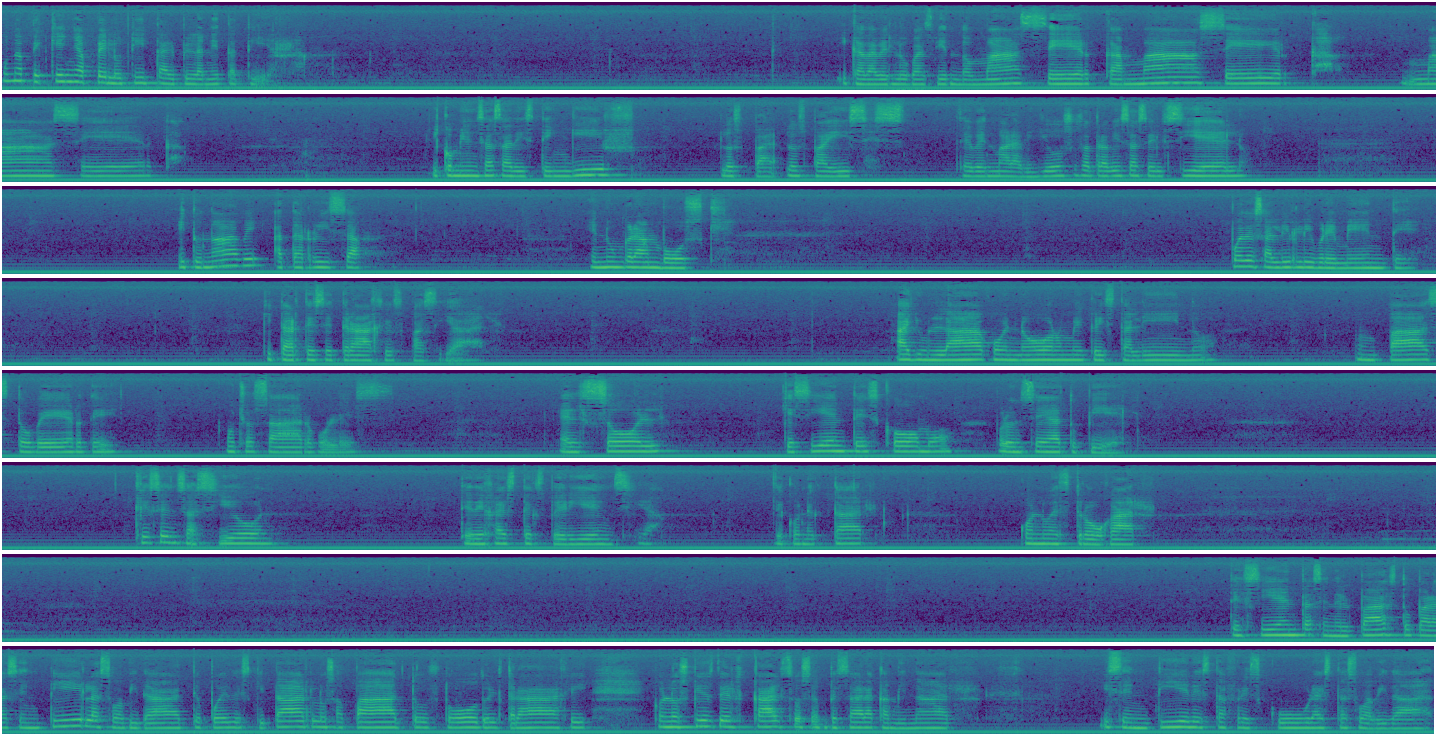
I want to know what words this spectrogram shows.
una pequeña pelotita al planeta Tierra. Cada vez lo vas viendo más cerca, más cerca, más cerca. Y comienzas a distinguir los, los países. Se ven maravillosos, atraviesas el cielo. Y tu nave aterriza en un gran bosque. Puedes salir libremente, quitarte ese traje espacial. Hay un lago enorme, cristalino, un pasto verde, muchos árboles, el sol que sientes como broncea tu piel. ¿Qué sensación te deja esta experiencia de conectar con nuestro hogar? Te sientas en el pasto para sentir la suavidad. Te puedes quitar los zapatos, todo el traje. Con los pies descalzos empezar a caminar y sentir esta frescura, esta suavidad.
